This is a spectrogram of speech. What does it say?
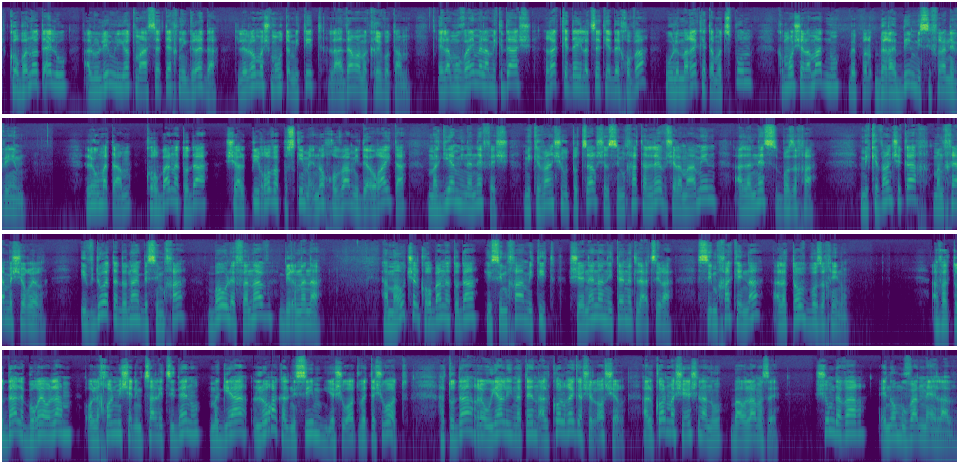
קורבנות אלו עלולים להיות מעשה טכני גרדה, ללא משמעות אמיתית לאדם המקריב אותם, אלא מובאים אל המקדש רק כדי לצאת ידי חובה ולמרק את המצפון, כמו שלמדנו בפר... ברבים מספרי הנביאים. לעומתם, קורבן התודה, שעל פי רוב הפוסקים אינו חובה מדאורייתא, מגיע מן הנפש, מכיוון שהוא תוצר של שמחת הלב של המאמין על הנס בו זכה. מכיוון שכך, מנחה המשורר, עבדו את אדוני בשמחה, בואו לפניו ברננה. המהות של קורבן התודה היא שמחה אמיתית, שאיננה ניתנת לעצירה, שמחה כנה על הטוב בו זכינו. אבל תודה לבורא עולם, או לכל מי שנמצא לצידנו, מגיעה לא רק על ניסים, ישועות ותשועות. התודה ראויה להינתן על כל רגע של אושר, על כל מה שיש לנו בעולם הזה. שום דבר אינו מובן מאליו.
